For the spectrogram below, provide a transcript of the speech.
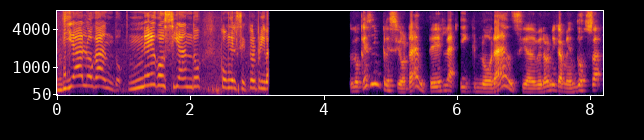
dialogando, negociando con el sector privado. Lo que es impresionante es la ignorancia de Verónica Mendoza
